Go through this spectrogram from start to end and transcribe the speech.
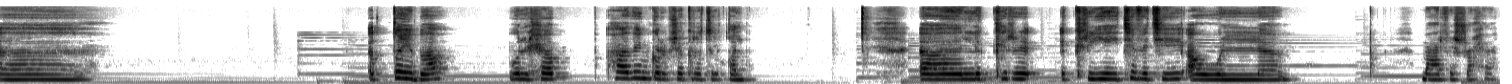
آه الطيبة والحب هذي نقول بشكرة القلب. آه الكرياتيفيتي أو ما أعرف أشرحها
